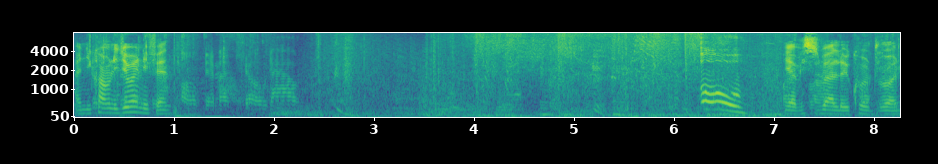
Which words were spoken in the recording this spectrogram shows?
and you can't really do anything. Oh! Yeah, this is where Luke would run.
